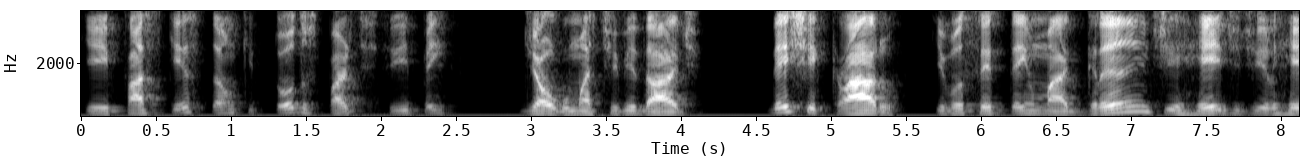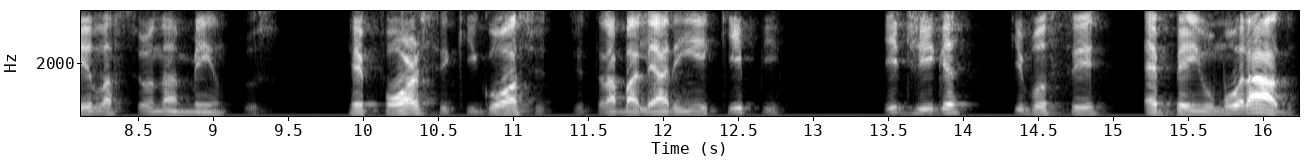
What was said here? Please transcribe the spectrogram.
que faz questão que todos participem de alguma atividade. Deixe claro que você tem uma grande rede de relacionamentos. Reforce que gosta de trabalhar em equipe e diga que você é bem-humorado,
